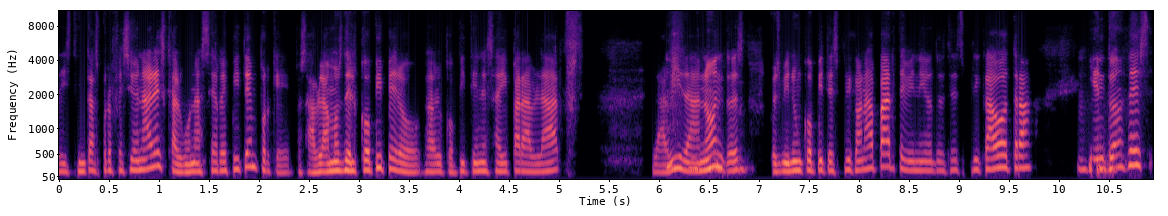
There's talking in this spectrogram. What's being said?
distintas profesionales que algunas se repiten porque pues hablamos del copy, pero el copy tienes ahí para hablar la vida, ¿no? Entonces, pues viene un copy te explica una parte, viene otro te explica otra. Y entonces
